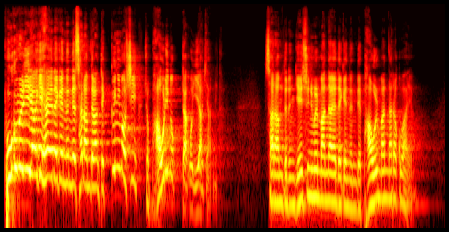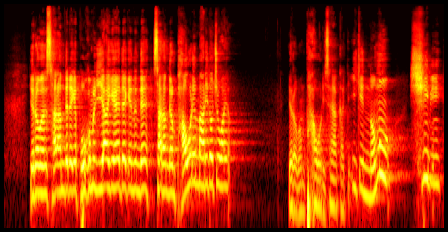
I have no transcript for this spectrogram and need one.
복음을 이야기해야 되겠는데 사람들한테 끊임없이 저 바울이 높다고 이야기합니다. 사람들은 예수님을 만나야 되겠는데 바울 만나라고 와요. 여러분 사람들에게 복음을 이야기해야 되겠는데 사람들은 바울의 말이 더 좋아요. 여러분 바울이 생각할 때 이게 너무 심히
